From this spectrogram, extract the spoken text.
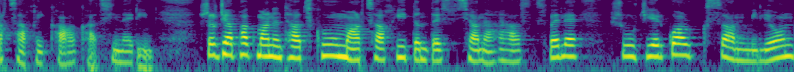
Արցախի քաղաքացիներին։ Շրջափակման ընթացքում Արցախի տնտեսությանը հասցվել է շուրջ 220 միլիոն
